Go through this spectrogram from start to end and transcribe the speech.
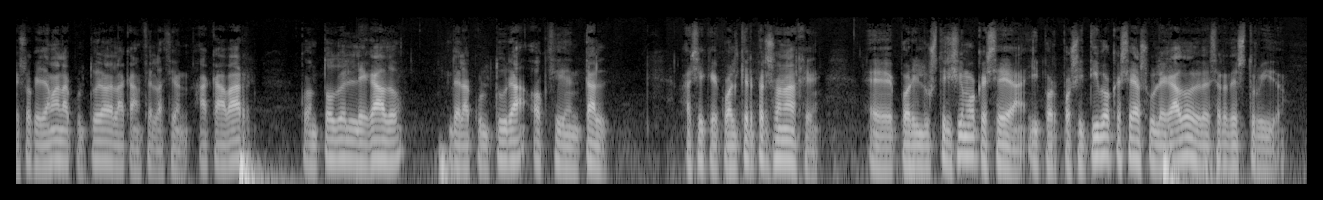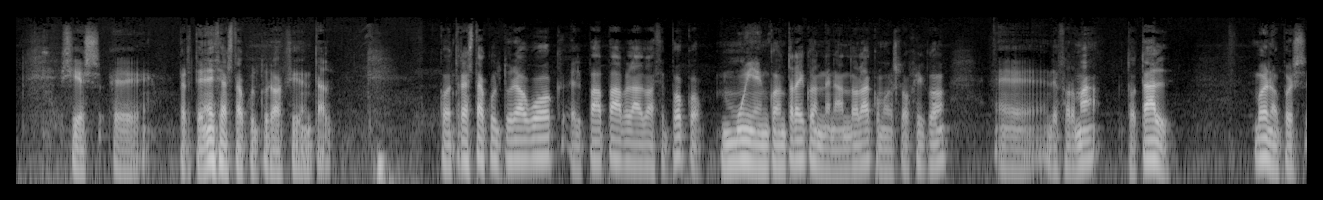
es lo que llaman la cultura de la cancelación, acabar con todo el legado de la cultura occidental. Así que cualquier personaje, eh, por ilustrísimo que sea y por positivo que sea su legado, debe ser destruido, si es eh, pertenece a esta cultura occidental. Contra esta cultura woke, el Papa ha hablado hace poco, muy en contra y condenándola, como es lógico, eh, de forma total. Bueno, pues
